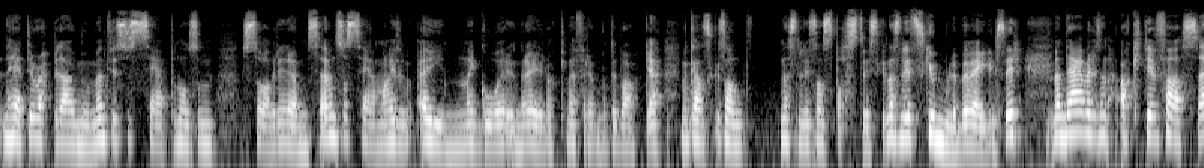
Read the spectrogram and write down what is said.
det heter jo Rapid Eye Movement. Hvis du ser på noen som sover i REM-søvn, så ser man liksom øynene går under øyelokkene frem og tilbake. Men ganske sånn Nesten litt sånn spastiske, nesten litt skumle bevegelser. Men det er en veldig sånn aktiv fase.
